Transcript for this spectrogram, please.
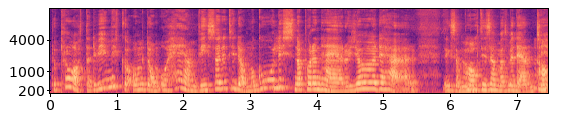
då pratade vi mycket om dem och hänvisade till dem och gå och lyssna på den här och gör det här. Liksom, Ja. Tillsammans med den typ. Ja.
